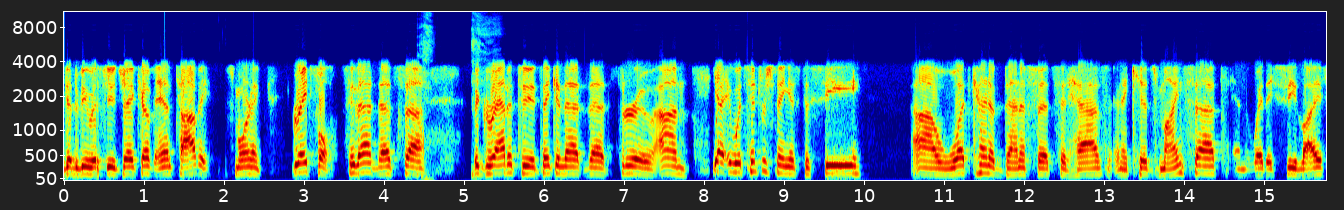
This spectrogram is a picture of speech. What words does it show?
Good to be with you, Jacob and Toby, this morning. Grateful. See that? That's uh, the gratitude, thinking that that through. Um, yeah, what's interesting is to see uh, what kind of benefits it has in a kid's mindset and the way they see life.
